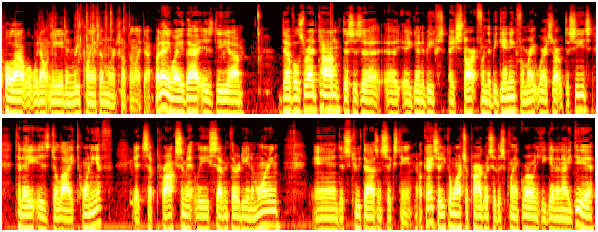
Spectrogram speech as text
pull out what we don't need and replant them or something like that. But anyway, that is the um, Devil's Red Tongue. This is a, a, a going to be a start from the beginning, from right where I start with the seeds. Today is July 20th. It's approximately 7.30 in the morning, and it's 2016. Okay, so you can watch the progress of this plant grow, and you can get an idea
